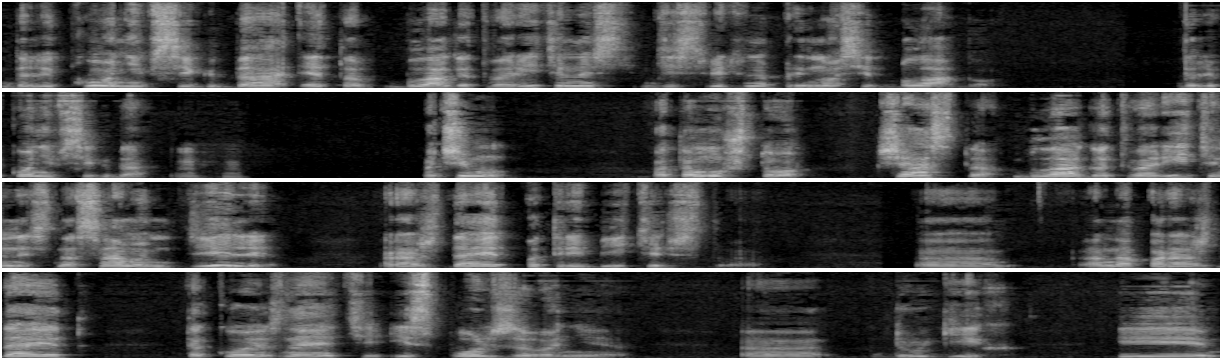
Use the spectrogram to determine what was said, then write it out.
далеко не всегда эта благотворительность действительно приносит благо. Далеко не всегда. Угу. Почему? Потому что часто благотворительность на самом деле рождает потребительство. Э, она порождает такое, знаете, использование э, других и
